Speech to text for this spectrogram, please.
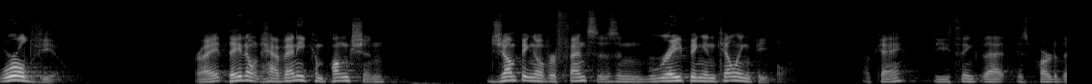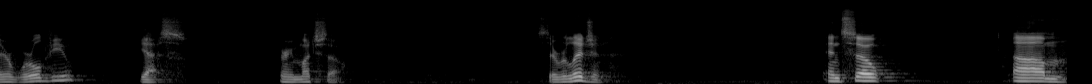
worldview, right? They don't have any compunction jumping over fences and raping and killing people, okay? Do you think that is part of their worldview? Yes, very much so. It's their religion. And so, um,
